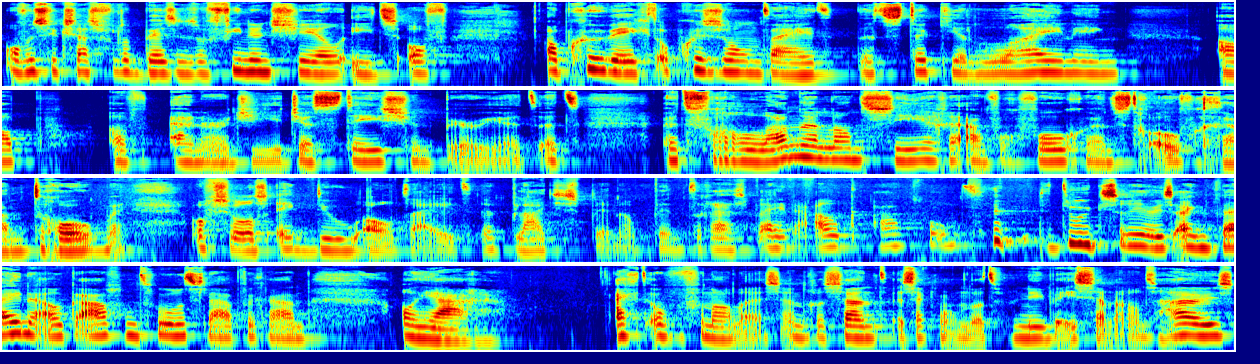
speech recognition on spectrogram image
of een succesvolle business, of financieel iets, of op gewicht, op gezondheid. Dat stukje lining up of energy, gestation period. Het, het verlangen lanceren en vervolgens erover gaan dromen. Of zoals ik doe altijd, een plaatje spinnen op Pinterest bijna elke avond. Dat doe ik serieus, eigenlijk bijna elke avond voor het slapen gaan. Al jaren echt over van alles. En recent, zeg maar, omdat we nu bezig zijn met ons huis,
